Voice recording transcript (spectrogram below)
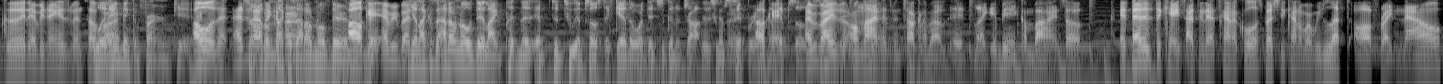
good everything has been so well, it ain't been confirmed yet. oh, that has so not I been don't like I said, I don't know if they're Oh, okay, everybody. Yeah, like I said, I don't know if they're like putting the, the two episodes together or they're just gonna drop Two two, separate- separate, okay. episodes. Everybody online Yeah. has been talking about it like it being combined. So if that is the case, I think that's kind of cool, especially kind of where we left off right now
